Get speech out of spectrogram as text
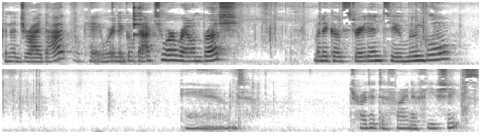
Gonna dry that. Okay, we're gonna go back to our round brush. I'm gonna go straight into Moon Glow. Try to define a few shapes.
